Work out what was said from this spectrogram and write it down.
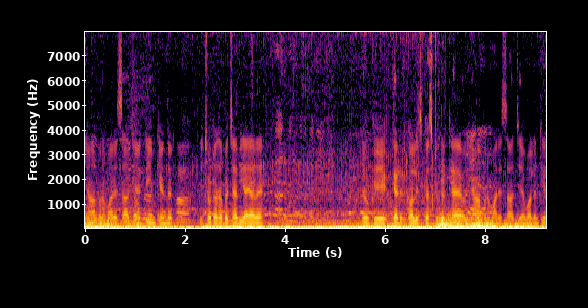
یہاں پر ہمارے ساتھ جو ہے ٹیم کے اندر یہ چھوٹا سا بچہ بھی آیا ہوا ہے جو کہ کیڈٹ کالج کا اسٹوڈنٹ ہے اور یہاں پر ہمارے جو ہے والنٹیئر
